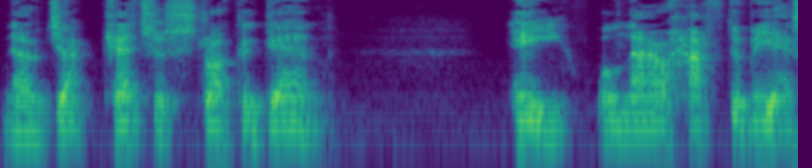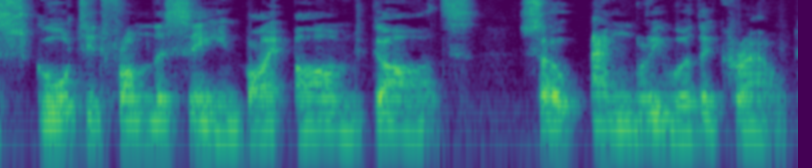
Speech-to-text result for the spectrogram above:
Now Jack Ketcher struck again. He will now have to be escorted from the scene by armed guards. So angry were the crowd.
